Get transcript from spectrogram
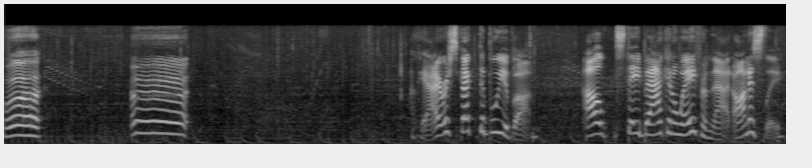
Uh, uh. Okay, I respect the booyah bomb. I'll stay back and away from that, honestly.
